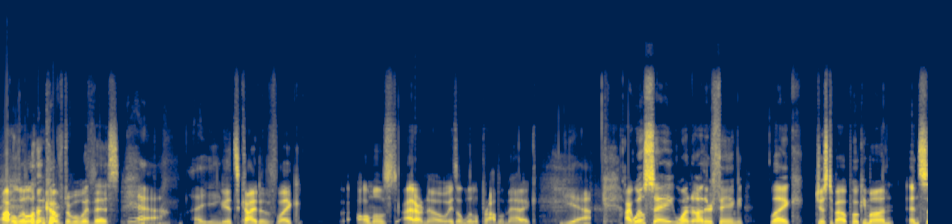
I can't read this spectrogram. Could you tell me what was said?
I'm a little uncomfortable with this. yeah. I It's kind of like almost, I don't know, it's a little problematic. yeah I will say one other thing, like just about Pokemon and s-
